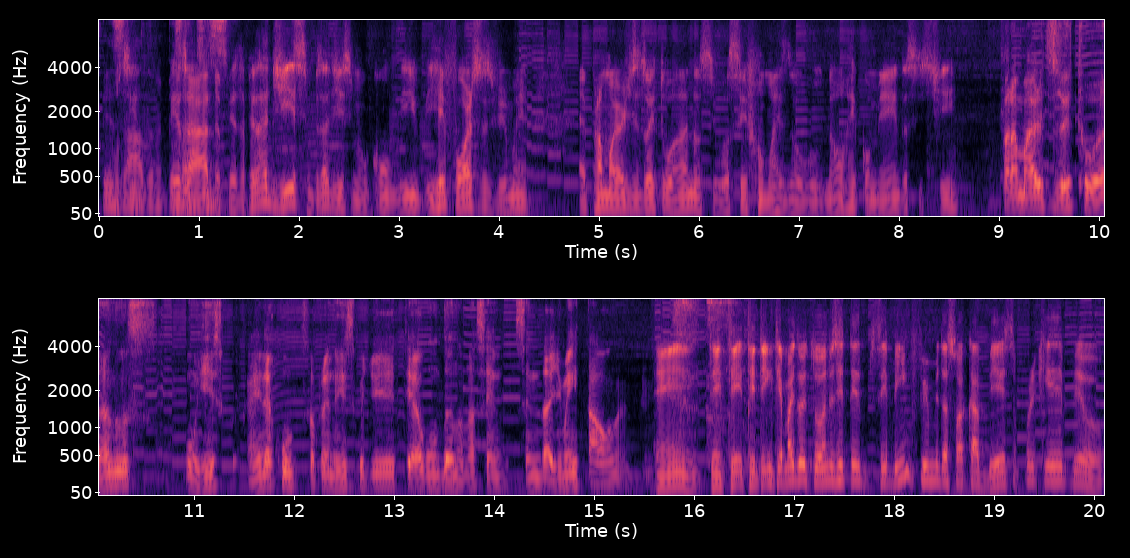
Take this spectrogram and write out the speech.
Pesado, né? pesada, Pesadíssimo. pesa, pesadíssimo, pesadíssimo. Com- e, e reforça esse filme é para maior de 18 anos, se você for mais novo, não recomendo assistir. Para maior de 18 anos, com risco, ainda com, sofrendo risco de ter algum dano na san- sanidade mental, né? Tem, tem, tem, tem, que ter mais 8 anos e ter, ser bem firme da sua cabeça, porque, meu,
